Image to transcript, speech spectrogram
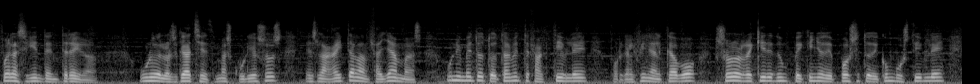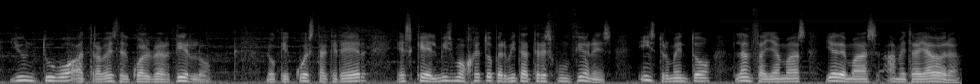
fue la siguiente entrega. Uno de los gadgets más curiosos es la gaita lanzallamas, un invento totalmente factible porque al fin y al cabo solo requiere de un pequeño depósito de combustible y un tubo a través del cual vertirlo. Lo que cuesta creer es que el mismo objeto permita tres funciones, instrumento, lanzallamas y además ametralladora.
